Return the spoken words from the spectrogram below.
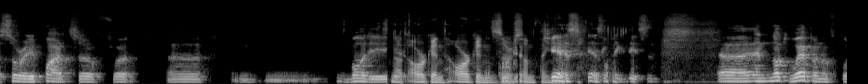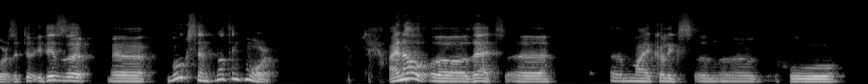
sorry parts of uh, uh, body. It's not organ organs or something. Yes, yes, like this, uh, and not weapon, of course. It, it is uh, uh, books and nothing more. I know uh, that uh, uh, my colleagues uh, who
